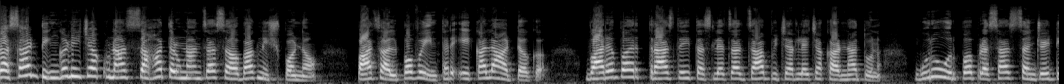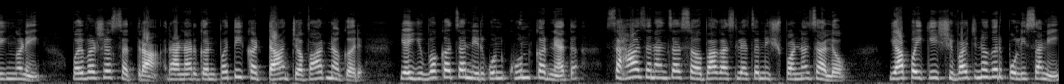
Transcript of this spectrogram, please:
प्रसाद डिंगणीच्या खुणात सहा तरुणांचा सहभाग निष्पन्न. पाच अल्पवयीन तर एकाला अटक. वारंवार त्रास देत असल्याचा जाब विचारल्याच्या कारणातून गुरु उर्फ प्रसाद संजय डिंगणे वयवर्ष सतरा राहणार गणपती कट्टा जवाहरनगर या युवकाचा निर्गुण खून करण्यात सहा जणांचा सहभाग असल्याचं निष्पन्न झालं. यापैकी शिवाजीनगर पोलिसांनी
